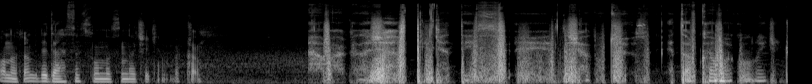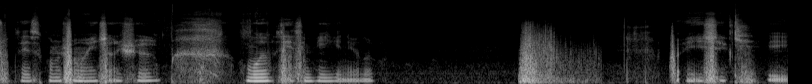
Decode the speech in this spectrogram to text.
Ondan sonra bir de dersin sonrasında çekelim bakalım. Merhaba arkadaşlar. Bilkent'teyiz. Ee, dışarıda oturuyoruz. Etraf kalabalık olduğu için çok sesli konuşmamaya çalışıyorum. Umarım sesim iyi geliyordur. Böyle. Ee,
